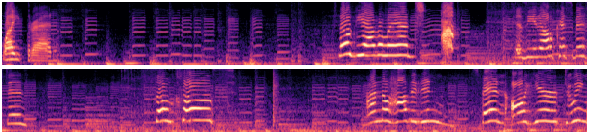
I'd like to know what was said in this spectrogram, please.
White thread. Snowgie avalanche! Ah. Because you know Christmas is so close! Know how they didn't spend all year doing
